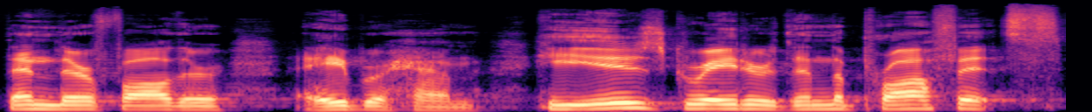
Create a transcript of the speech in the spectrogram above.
than their father Abraham. He is greater than the prophets.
